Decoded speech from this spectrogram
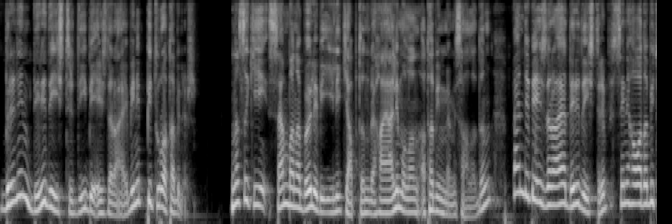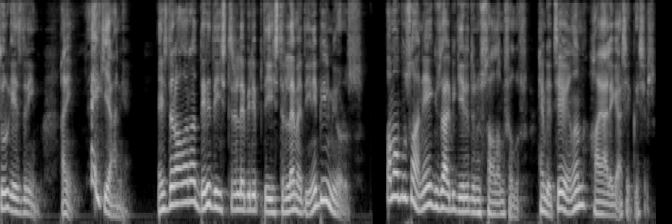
Bran'in deri değiştirdiği bir ejderhaya binip bir tur atabilir. Nasıl ki sen bana böyle bir iyilik yaptın ve hayalim olan ata binmemi sağladın. Ben de bir ejderhaya deri değiştirip seni havada bir tur gezdireyim. Hani belki yani. Ejderhalara deri değiştirilebilip değiştirilemediğini bilmiyoruz. Ama bu sahneye güzel bir geri dönüş sağlamış olur. Hem de Tyrion'un hayali gerçekleşir.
